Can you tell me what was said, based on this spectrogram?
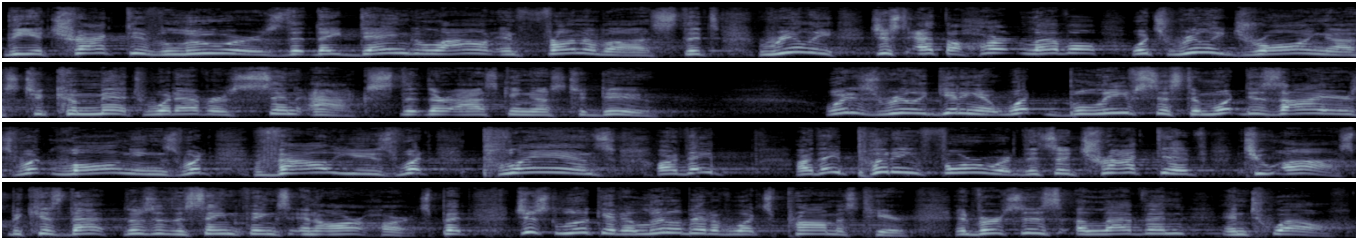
the attractive lures that they dangle out in front of us, that's really just at the heart level what's really drawing us to commit whatever sin acts that they're asking us to do. What is really getting at what belief system, what desires, what longings, what values, what plans are they, are they putting forward that's attractive to us? Because that, those are the same things in our hearts. But just look at a little bit of what's promised here in verses 11 and 12.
